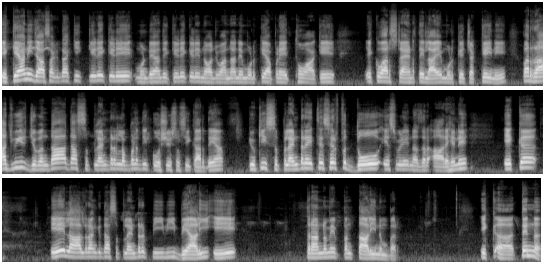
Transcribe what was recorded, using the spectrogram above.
ਇਹ ਕਿਹਾ ਨਹੀਂ ਜਾ ਸਕਦਾ ਕਿ ਕਿਹੜੇ-ਕਿਹੜੇ ਮੁੰਡਿਆਂ ਦੇ, ਕਿਹੜੇ-ਕਿਹੜੇ ਨੌਜਵਾਨਾਂ ਨੇ ਮੁੜ ਕੇ ਆਪਣੇ ਇੱਥੋਂ ਆ ਕੇ ਇੱਕ ਵਾਰ ਸਟੈਂਡ ਤੇ ਲਾਏ, ਮੁੜ ਕੇ ਚੱਕੇ ਹੀ ਨਹੀਂ। ਪਰ ਰਾਜਵੀਰ ਜਵੰਦਾ ਦਾ ਸਪਲੈਂਡਰ ਲੱਭਣ ਦੀ ਕੋਸ਼ਿਸ਼ ਅਸੀਂ ਕਰਦੇ ਹਾਂ, ਕਿਉਂਕਿ ਸਪਲੈਂਡਰ ਇੱਥੇ ਸਿਰਫ ਦੋ ਇਸ ਵੇਲੇ ਨਜ਼ਰ ਆ ਰਹੇ ਨੇ। ਇੱਕ, ਇਹ ਲਾਲ ਰੰਗ ਦਾ ਸਪਲੈਂਡਰ PV 42A 9345 ਨੰਬਰ। ਇੱਕ ਤਿੰਨ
